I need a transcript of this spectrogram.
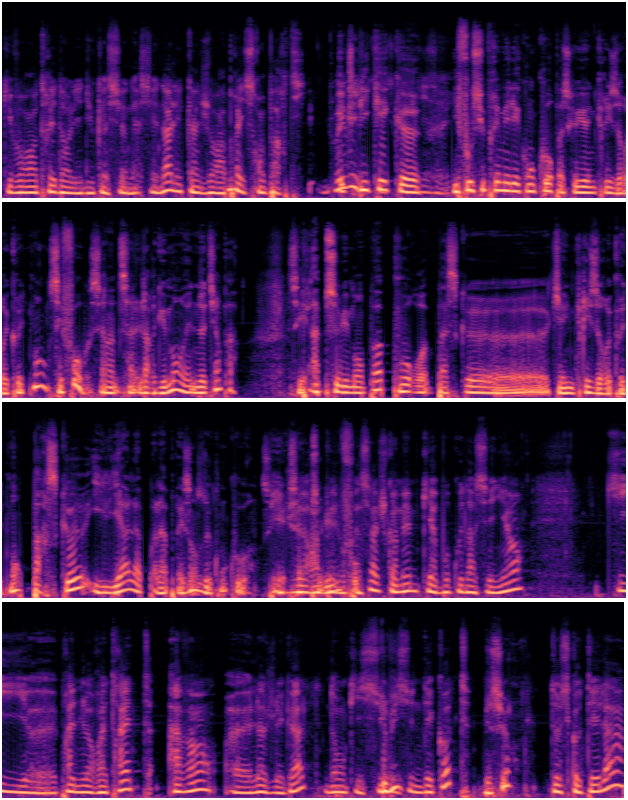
qui vont rentrer dans l'éducation nationale et 15 jours après, ils seront partis. Expliquer qu'il faut supprimer les concours parce qu'il y a une crise de recrutement, c'est faux. L'argument ne tient pas. C'est absolument pas pour parce que euh, qu'il y a une crise de recrutement, parce que il y a la, présence de concours. C'est je rappelle au passage quand même qu'il y a beaucoup d'enseignants qui euh, prennent leur retraite avant euh, l'âge légal, donc ils subissent une décote. Bien sûr. De ce côté-là,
